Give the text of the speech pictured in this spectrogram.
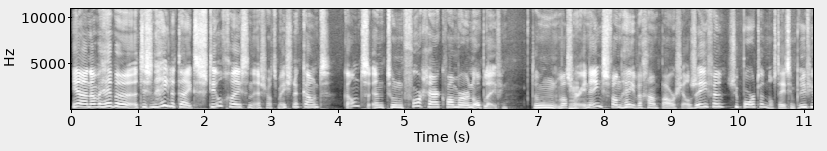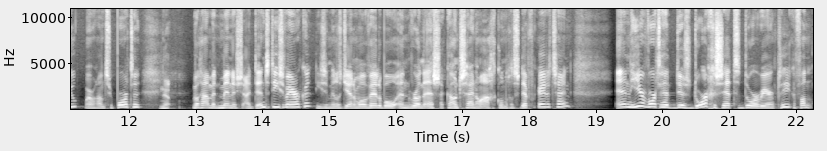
Ja, nou we hebben, het is een hele tijd stil geweest aan de Azure Automation account kant. En toen vorig jaar kwam er een opleving. Toen was er Ja. ineens van, hey, we gaan PowerShell 7 supporten. Nog steeds in preview, maar we gaan het supporten. Ja, We gaan met managed identities werken. Die zijn inmiddels general available. En run as accounts zijn al aangekondigd dat ze deprecated zijn. En hier wordt het dus doorgezet door weer een klikken van...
